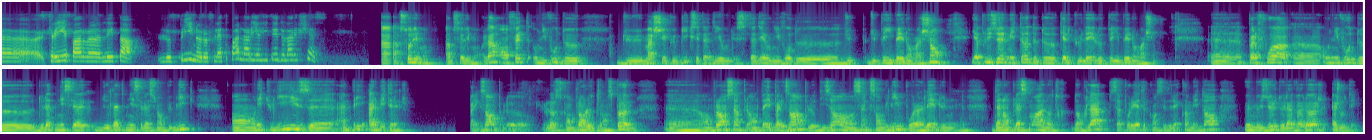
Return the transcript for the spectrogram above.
créée par l'État, le prix ne reflète pas la réalité de la richesse? Absolument, absolument. Là, en fait, au niveau de, du marché public, c'est-à-dire au niveau de, du, PIB non marchand, il y a plusieurs méthodes de calculer le PIB non marchand. Euh, parfois, euh, au niveau de, de l'administration publique, on utilise euh, un prix arbitraire. Par exemple, lorsqu'on prend le transport, on, prend simple, on paye par exemple, disons, 500 millim pour aller d'un emplacement à un autre. Donc là, ça pourrait être considéré comme étant une mesure de la valeur ajoutée.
